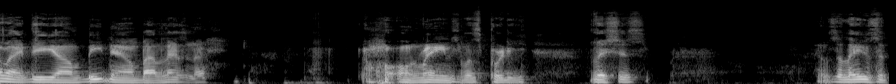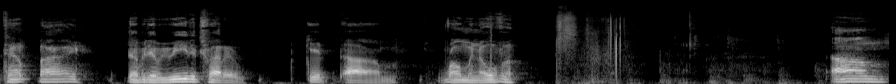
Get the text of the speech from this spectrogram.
All right, the um, beatdown by Lesnar on Reigns was pretty vicious. It was the latest attempt by WWE to try to get um, Roman over. Um,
